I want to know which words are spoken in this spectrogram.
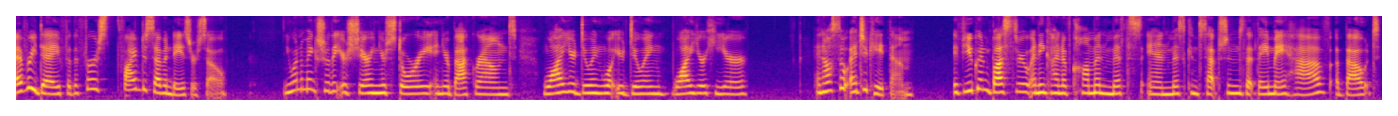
every day for the first five to seven days or so. You want to make sure that you're sharing your story and your background, why you're doing what you're doing, why you're here, and also educate them. If you can bust through any kind of common myths and misconceptions that they may have about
